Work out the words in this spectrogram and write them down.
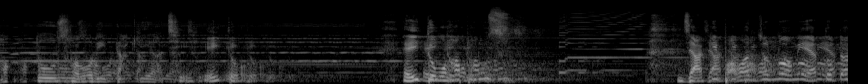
ভক্ত সবরই তাকিয়ে আছে। এই তো। এই তো মহাপুরুষ। যাকে পাওয়ার জন্য আমি এতটা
